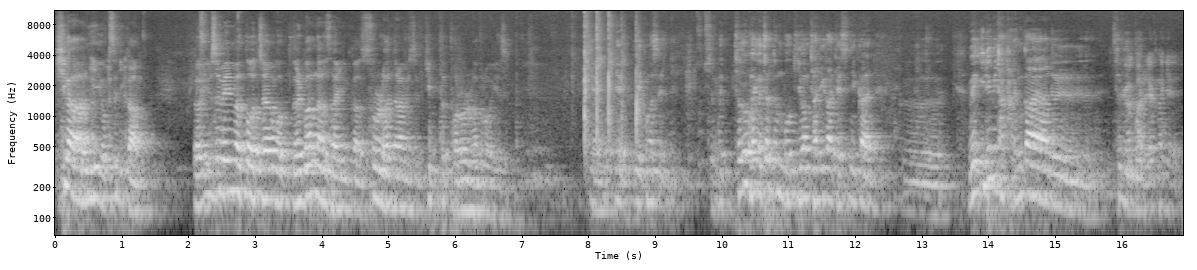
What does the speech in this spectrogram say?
시간이 없으니까 어, 임 선배님은 또 저하고 늘 만나는 사이니까 술을 한잔하면서 깊은 토론을 하도록 하겠습니다. 예, 예, 예, 고맙습니다. 저도 봐요. 어쨌든 뭐 기왕 자리가 됐으니까 그 왜 이름이 다 다른가를 제가 간략하게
